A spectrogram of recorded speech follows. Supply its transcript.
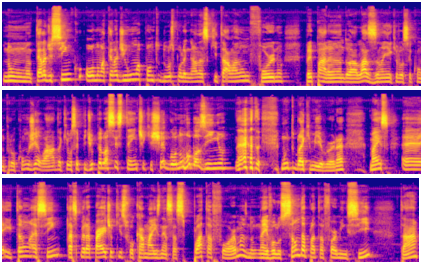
numa tela de 5 ou numa tela de 1.2 polegadas que está lá num forno preparando a lasanha que você comprou congelada, que você pediu pelo assistente que chegou num robozinho, né? Muito Black Mirror, né? Mas, é, então, assim, a primeira parte eu quis focar mais nessas plataformas, na evolução da plataforma em si, tá?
